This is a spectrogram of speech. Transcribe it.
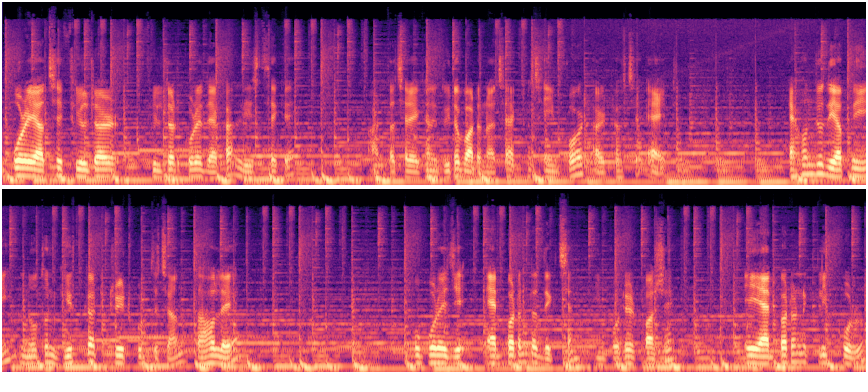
উপরে আছে ফিল্টার ফিল্টার করে দেখা লিস্ট থেকে। আর তাছাড়া এখানে দুইটা বাটন আছে, একটা হচ্ছে ইম্পোর্ট আর একটা হচ্ছে অ্যাড এখন যদি আপনি নতুন গিফট কার্ড ক্রিয়েট করতে চান, তাহলে উপরে যে অ্যাড বাটনটা দেখছেন ইম্পোর্টের পাশে, এই অ্যাড বাটনে ক্লিক করুন।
